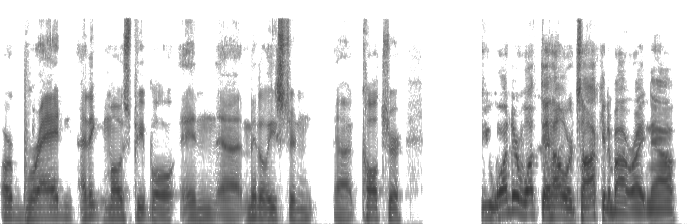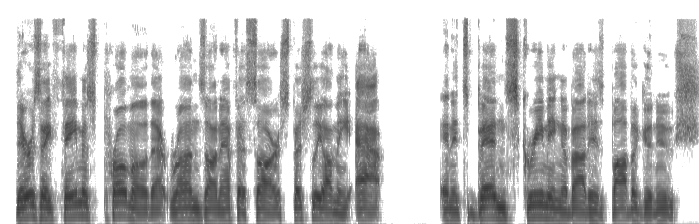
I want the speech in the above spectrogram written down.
or bread. I think most people in uh, Middle Eastern uh, culture. You wonder what the hell we're talking about right now. There is a famous promo that runs on FSR, especially on the app, and it's Ben screaming about his Baba Ganoush.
